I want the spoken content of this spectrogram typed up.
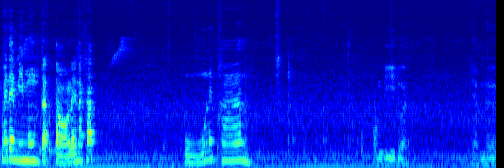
ไม่ได้มีมุมตัดต่อเลยนะครับโอ้โหในพาน ของดีด้วยเต็มเลย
